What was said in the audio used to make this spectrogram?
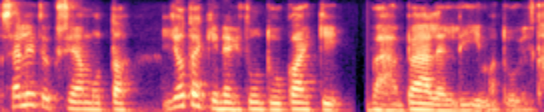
selityksiä, mutta jotenkin ne tuntuu kaikki vähän päälle liimatuilta.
